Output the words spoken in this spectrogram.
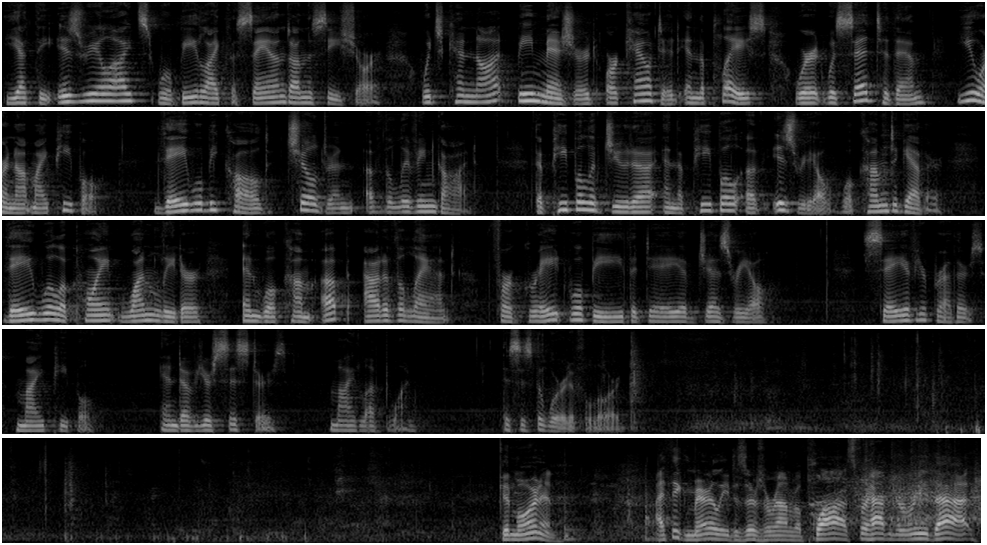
Yet the Israelites will be like the sand on the seashore which cannot be measured or counted in the place where it was said to them, You are not my people. They will be called children of the living God. The people of Judah and the people of Israel will come together. They will appoint one leader and will come up out of the land, for great will be the day of Jezreel. Say of your brothers, my people, and of your sisters, my loved one. This is the word of the Lord. Good morning. I think Marilee deserves a round of applause for having to read that.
